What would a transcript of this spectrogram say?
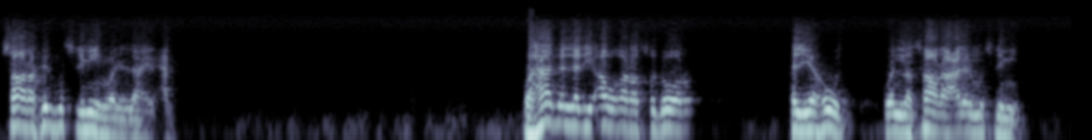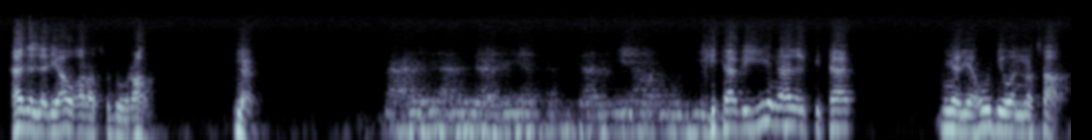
صار في المسلمين ولله الحمد. وهذا الذي أوغر صدور اليهود والنصارى على المسلمين. هذا الذي أوغر صدورهم. نعم. كتابيين أهل الكتاب من اليهود والنصارى.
